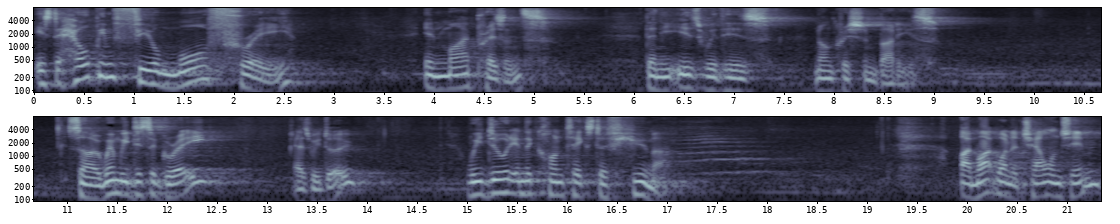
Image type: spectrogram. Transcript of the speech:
is to help him feel more free in my presence than he is with his non Christian buddies. So when we disagree, as we do, we do it in the context of humour. I might want to challenge him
